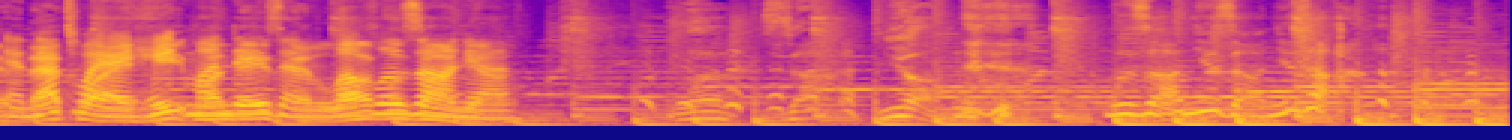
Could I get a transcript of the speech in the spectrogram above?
and, And that's why I hate Mondays and love lasagna. lasagna. Lasagna, lasagna, lasagna.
